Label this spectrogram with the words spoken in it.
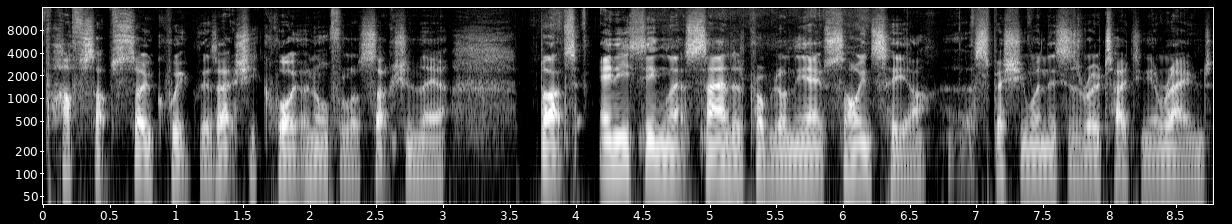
puffs up so quick. There's actually quite an awful lot of suction there. But anything that's sanded probably on the outsides here, especially when this is rotating around,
